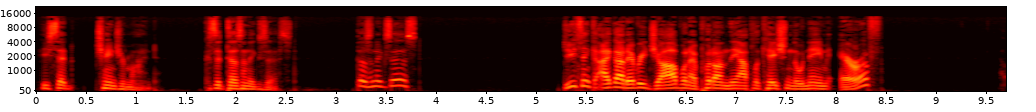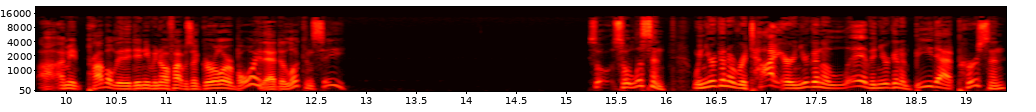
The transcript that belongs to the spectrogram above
he said, change your mind because it doesn't exist. It doesn't exist. Do you think I got every job when I put on the application the name Arif? I mean, probably they didn't even know if I was a girl or a boy. They had to look and see. So, so listen, when you're going to retire and you're going to live and you're going to be that person,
